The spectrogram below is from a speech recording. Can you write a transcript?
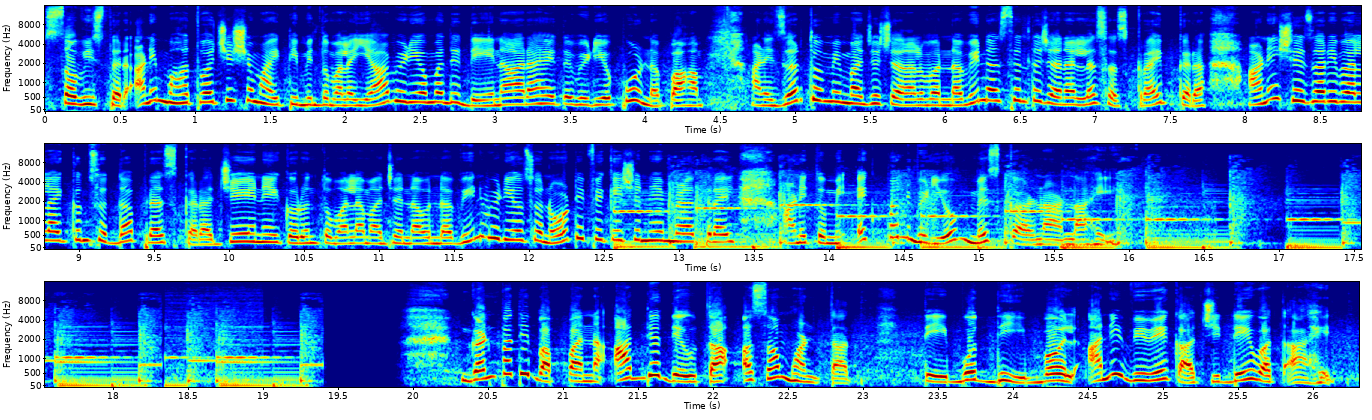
सविस्तर आणि महत्त्वाची अशी माहिती मी तुम्हाला या व्हिडिओमध्ये देणार आहे. तर व्हिडिओ पूर्ण पहा. आणि जर तुम्ही तुम्ही माझ्या चॅनलवर नवीन असेल तर चॅनलला सबस्क्राईब करा आणि शेजारी बेल आयकनसुद्धा प्रेस करा. जेणेकरून तुम्हाला माझ्या नव नवीन व्हिडिओचं नोटिफिकेशन हे मिळत राहील आणि तुम्ही एक पण व्हिडिओ मिस करणार नाही. गणपती बाप्पांना आद्य देवता असं म्हणतात. ते बुद्धी बल आणि विवेकाची देवत आहेत.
